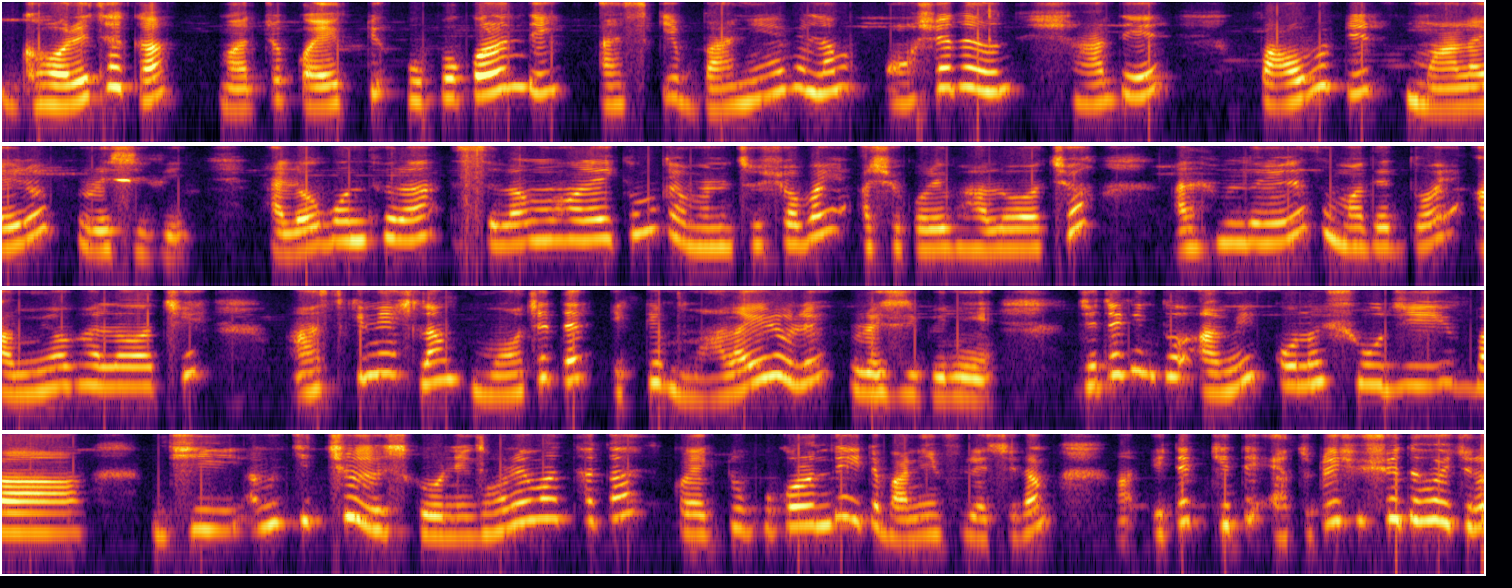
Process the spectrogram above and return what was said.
ঘরে থাকা মাত্র কয়েকটি উপকরণ দিয়ে আজকে বানিয়ে ফেললাম অসাধারণ স্বাদের পাউরুটির মালাইরো রেসিপি হ্যালো বন্ধুরা, আসসালামু আলাইকুম। কেমন আছো সবাই? আশা করি ভালো আছো। আলহামদুলিল্লাহ তোমাদের দয় আমিও ভালো আছি। আজকে নিয়ে আসলাম মজাদার একটি মালাই রোলের রেসিপি নিয়ে যেটা কিন্তু আমি কোনো সুজি বা ঘি আমি কিচ্ছু ইউজ করিনি ঘরে আমার থাকা কয়েকটি উপকরণ দিয়ে এটা বানিয়ে ফেলেছিলাম এটা খেতে এতটাই সুস্বাদু হয়েছিল,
